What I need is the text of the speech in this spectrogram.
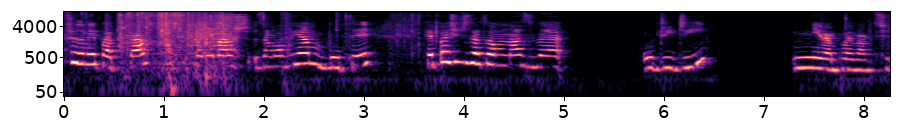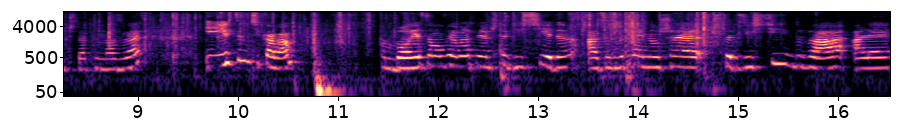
przede mnie paczka, ponieważ zamówiłam buty. Chyba się czyta tą nazwę Ujiji. Nie wiem, powiem wam, jak to się czyta tę nazwę. I jestem ciekawa, bo ja zamówiłam rozmiar 41, a zazwyczaj noszę 42, ale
